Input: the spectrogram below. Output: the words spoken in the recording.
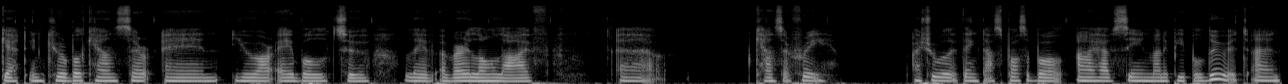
get incurable cancer and you are able to live a very long life uh, cancer free. I truly think that's possible. I have seen many people do it, and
